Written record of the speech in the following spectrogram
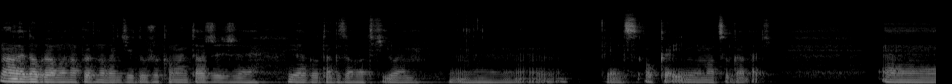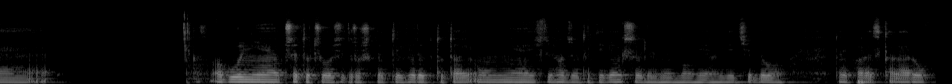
No ale dobra, bo na pewno będzie dużo komentarzy, że ja go tak załatwiłem, Mm, więc okej, nie ma co gadać. E, Ogólnie przetoczyło się troszkę tych ryb tutaj u mnie, jeśli chodzi o takie większe ryby, bo jak wiecie, było tutaj parę skalarów.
